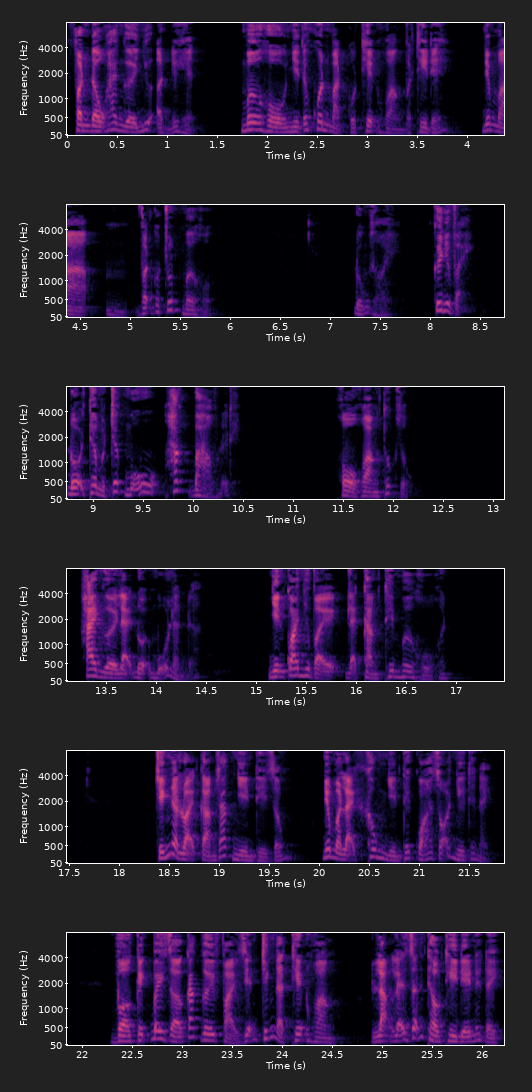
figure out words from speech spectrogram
Phần đầu hai người như ẩn như hiện Mơ hồ nhìn thấy khuôn mặt của thiện hoàng và thi đế Nhưng mà um, vẫn có chút mơ hồ. Đúng rồi Cứ như vậy Đội thêm một chiếc mũ hắc bào nữa đi. Hồ Hoàng thúc giục. Hai người lại đội mũ lần nữa. Nhìn qua như vậy lại càng thêm mơ hồ hơn. Chính là loại cảm giác nhìn thì giống Nhưng mà lại không nhìn thấy quá rõ như thế này. Vở kịch bây giờ các ngươi phải diễn chính là thiện hoàng Lặng lẽ dẫn theo thi đến đến đây,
